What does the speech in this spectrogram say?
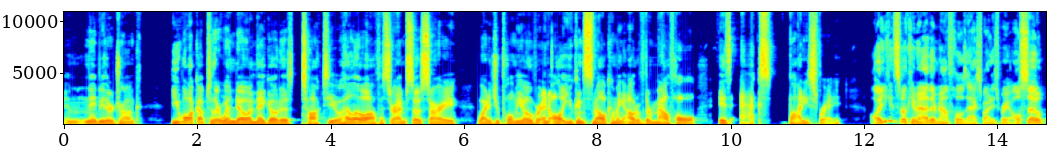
maybe they're drunk. You walk up to their window and they go to talk to you. Hello, officer. I'm so sorry. Why did you pull me over? And all you can smell coming out of their mouth hole is Axe body spray. all you can smell coming out of their mouth hole is Axe body spray. Also,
